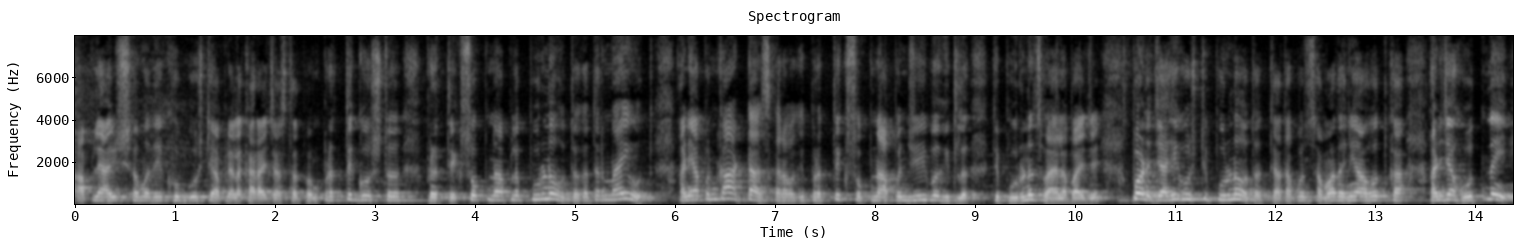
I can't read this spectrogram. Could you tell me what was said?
आपल्या आयुष्यामध्ये खूप गोष्टी आपल्याला करायच्या असतात पण प्रत्येक गोष्ट प्रत्येक स्वप्न आपलं पूर्ण होतं का तर नाही होत. आणि आपण का अट्टास करावा की प्रत्येक स्वप्न आपण जेही बघितलं ते पूर्णच व्हायला पाहिजे. पण ज्याही गोष्टी पूर्ण होतात त्यात आपण समाधानी आहोत का? आणि ज्या होत नाही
